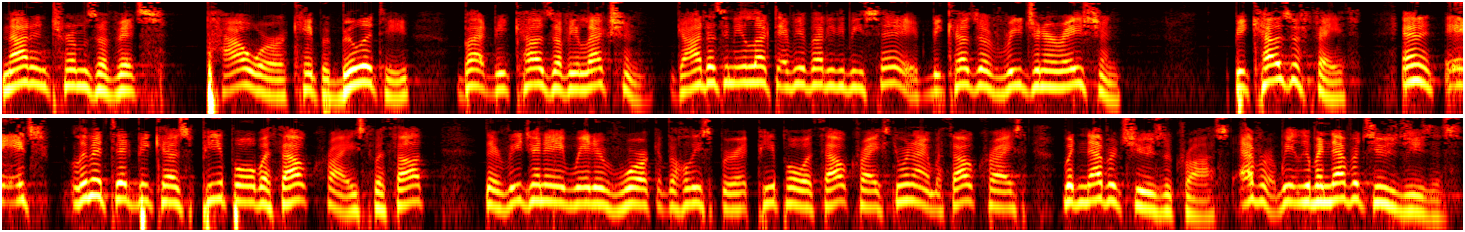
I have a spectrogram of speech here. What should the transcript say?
not in terms of its power or capability, but because of election. God doesn't elect everybody to be saved because of regeneration, because of faith. And it's limited because people without Christ, without the regenerative work of the Holy Spirit, people without Christ, you and I without Christ, would never choose the cross. Ever. We, we would never choose Jesus.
